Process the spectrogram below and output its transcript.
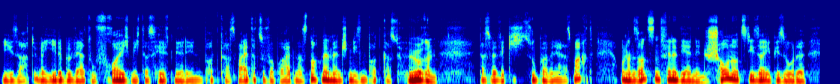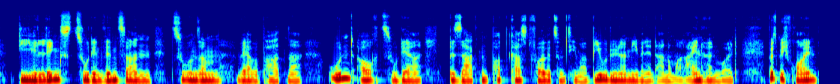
Wie gesagt, über jede Bewertung freue ich mich. Das hilft mir, den Podcast weiter zu verbreiten, dass noch mehr Menschen diesen Podcast hören. Das wäre wirklich super, wenn ihr das macht. Und ansonsten findet ihr in den Shownotes dieser Episode die Links zu den Winzern, zu unserem Werbepartner und auch zu der besagten Podcast-Folge zum Thema Biodynamie, wenn ihr da nochmal reinhören wollt. Würde mich freuen.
